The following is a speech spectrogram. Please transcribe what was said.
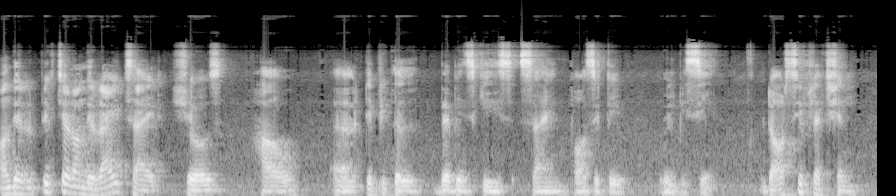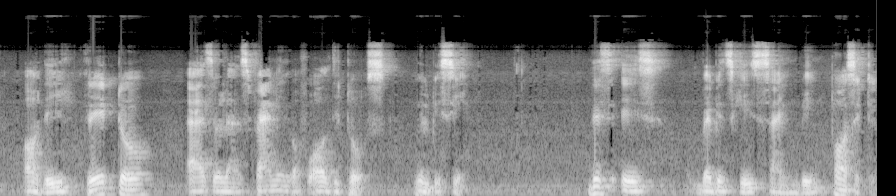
On the picture on the right side shows how a typical Babinski's sign positive will be seen. Dorsiflexion of the great toe as well as fanning of all the toes will be seen. This is Babinski's sign being positive.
